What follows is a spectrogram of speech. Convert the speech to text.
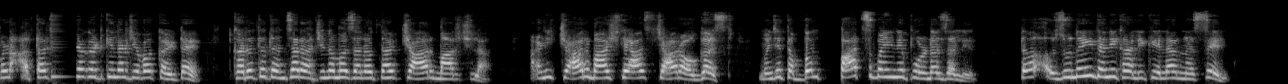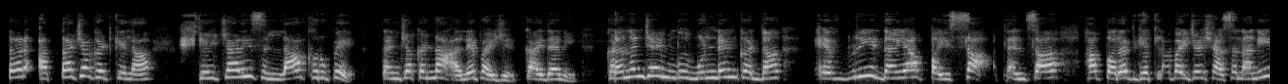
पण आताच्या घटकेला जेव्हा कळतंय खरं तर त्यांचा राजीनामा झाला होता चार मार्चला. आणि चार मार्च ते आज चार ऑगस्ट म्हणजे तब्बल पाच महिने पूर्ण झाले तर अजूनही त्यांनी खाली केला नसेल तर आत्ताच्या घटकेला शेहेचाळीस लाख रुपये त्यांच्याकडनं आले पाहिजेत कायद्याने. धनंजय मुंडेंकडनं एव्हरी दया पैसा त्यांचा हा परत घेतला पाहिजे शासनाने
